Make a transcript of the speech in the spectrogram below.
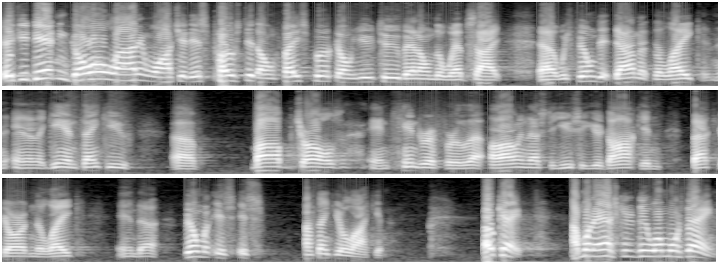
if you didn't, go online and watch it. It's posted on Facebook, on YouTube, and on the website. Uh, we filmed it down at the lake, and, and again, thank you, uh, Bob, Charles, and Kendra for allowing us to use of your dock and backyard in the lake. And uh, filming is, is, I think you'll like it. Okay, I'm going to ask you to do one more thing.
